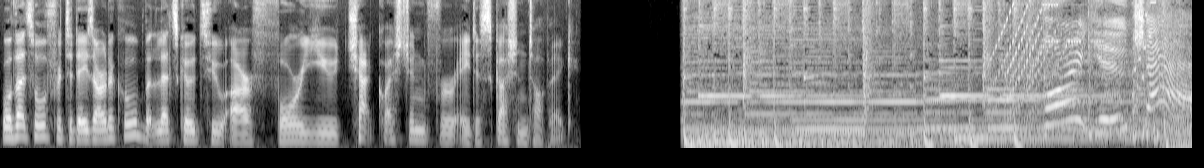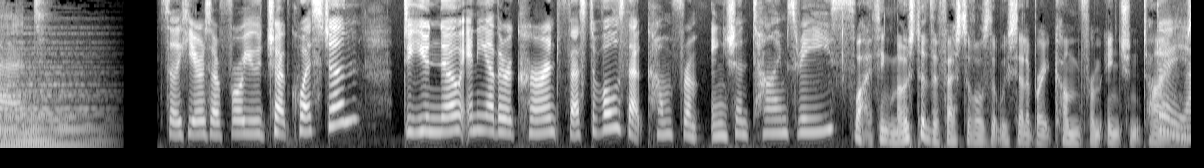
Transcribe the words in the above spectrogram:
Well, that's all for today's article, but let's go to our For You chat question for a discussion topic. For You chat. So here's our For You Check question. Do you know any other current festivals that come from ancient times, Reese? Well, I think most of the festivals that we celebrate come from ancient times.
